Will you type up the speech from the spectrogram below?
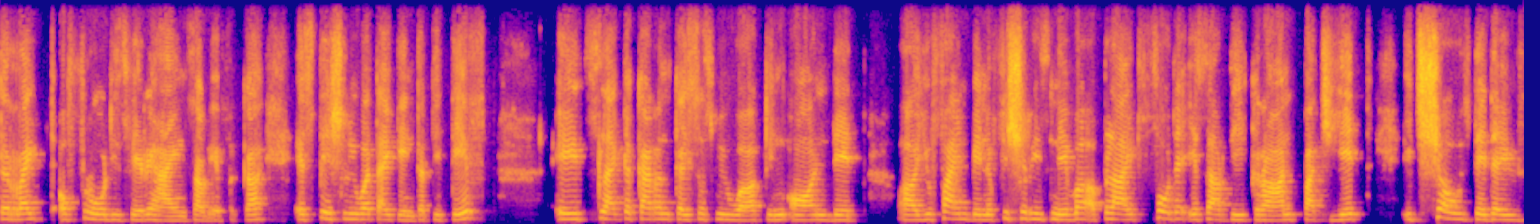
the rate of fraud is very high in South Africa, especially with identity theft. It's like the current cases we're working on that uh, you find beneficiaries never applied for the SRD grant, but yet it shows that they've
